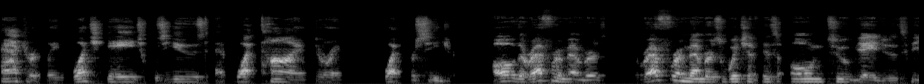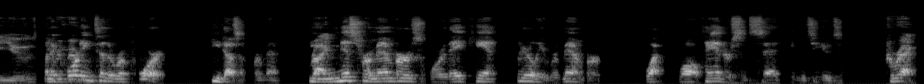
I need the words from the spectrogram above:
accurately which gauge was used at what time during what procedure. Oh, the ref remembers. The ref remembers which of his own two gauges he used. But He according remembers- to the report, he doesn't remember. He Right. misremembers, or they can't clearly remember what Walt Anderson said he was using. correct.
